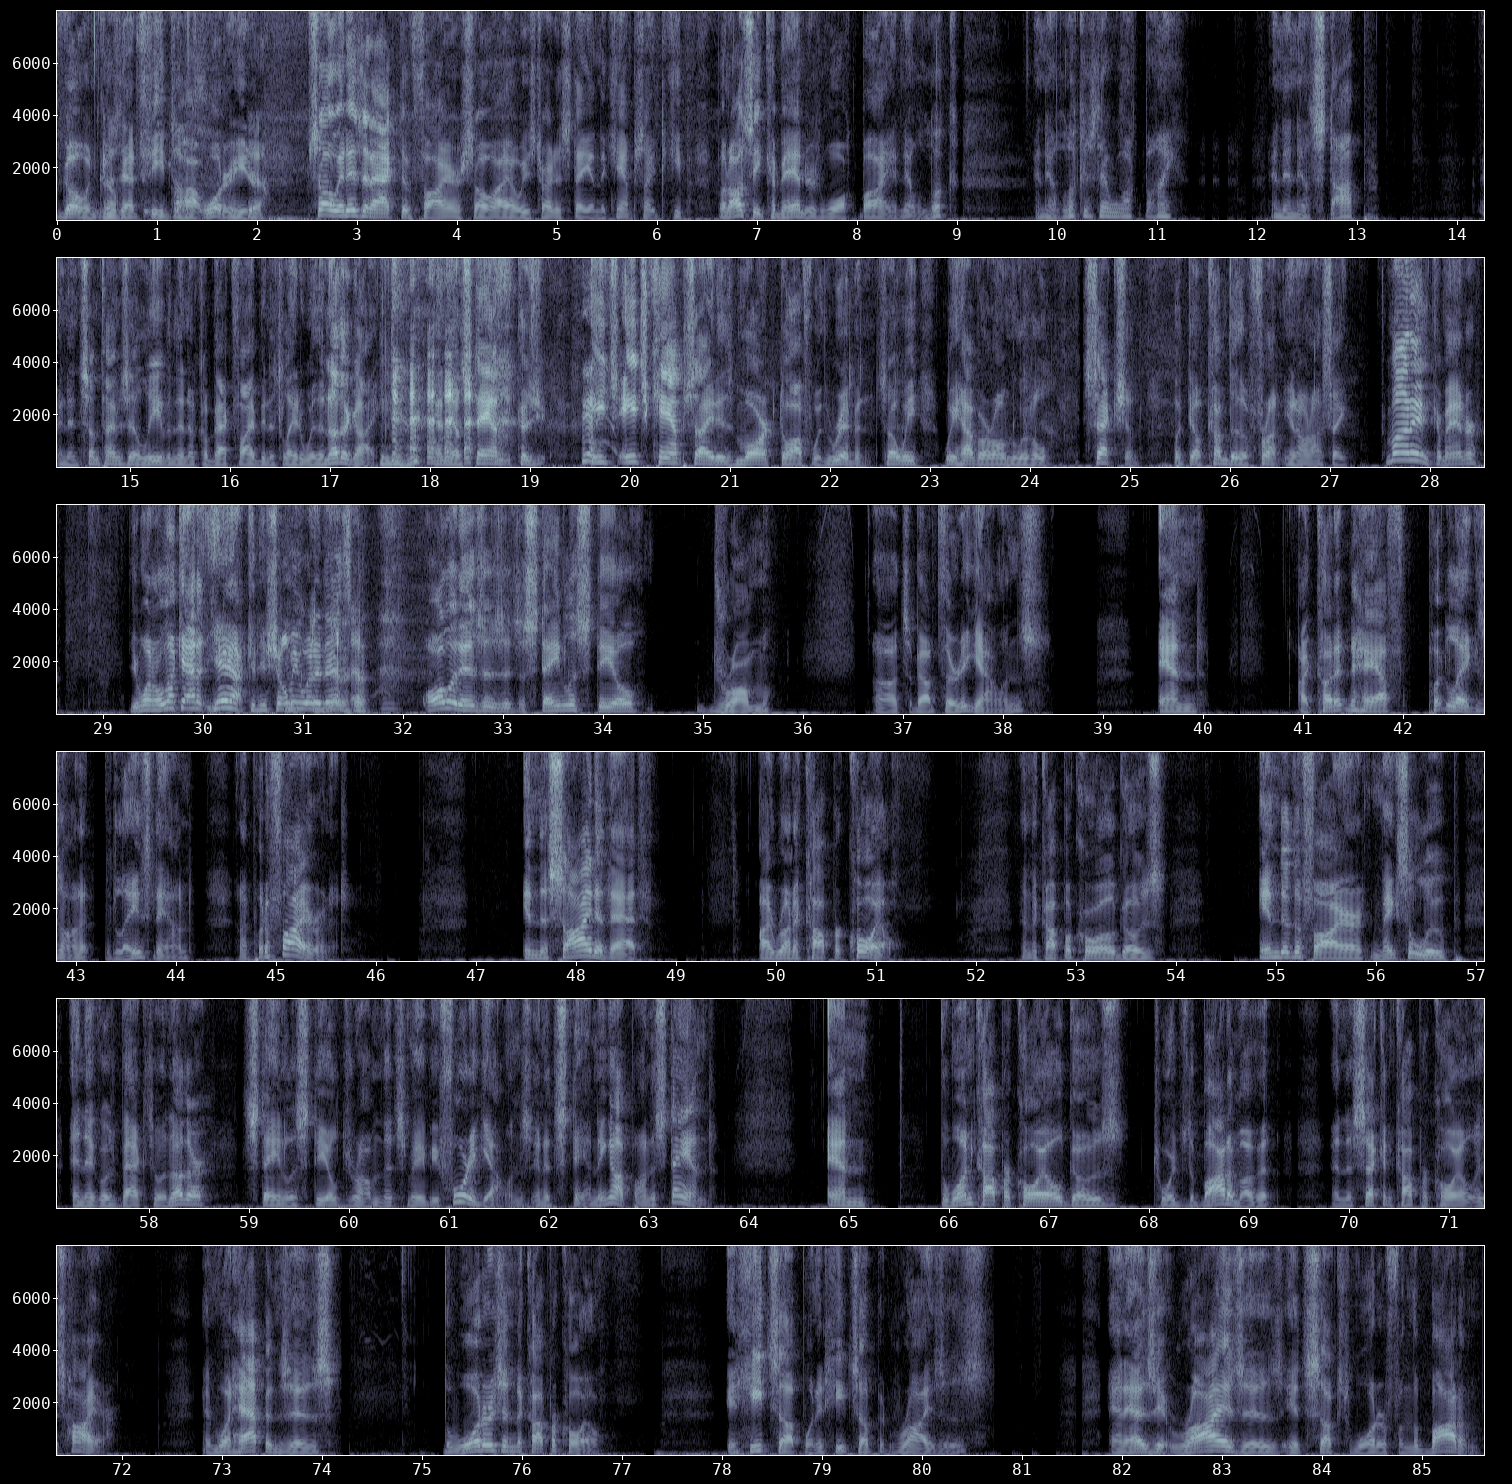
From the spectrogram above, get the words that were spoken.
going because that feeds the hot water heater. Yeah. So it is an active fire. So I always try to stay in the campsite to keep. But I'll see commanders walk by and they'll look, and they'll look as they walk by, and then they'll stop and then sometimes they'll leave and then they'll come back five minutes later with another guy. And they'll stand because each each campsite is marked off with ribbon. So we we have our own little section but they'll come to the front you know and i'll say come on in commander. You want to look at it? Yeah can you show me what it is? All it is is it's a stainless steel drum. Uh, it's about 30 gallons. And I cut it in half, put legs on it, it lays down, and I put a fire in it. In the side of that, I run a copper coil. And the copper coil goes into the fire, makes a loop, and then goes back to another stainless steel drum that's maybe 40 gallons, and it's standing up on a stand. And the one copper coil goes towards the bottom of it, and the second copper coil is higher. And what happens is the water's in the copper coil. It heats up. When it heats up, it rises. And as it rises, it sucks water from the bottom.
